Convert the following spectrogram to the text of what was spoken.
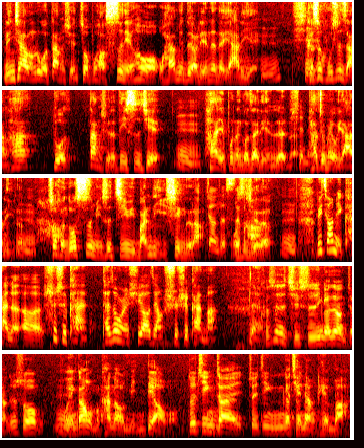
林佳龙如果当选做不好，四年后哦，我还要面对要连任的压力哎。嗯，可是胡市长他如果当选的第四届，嗯，他也不能够再连任了，他就没有压力了。嗯，所以很多市民是基于蛮理性的啦。这样的思考，我是觉得，嗯，李超，你看呢，呃，试试看，台中人需要这样试试看吗？对。可是其实应该这样讲，就是说，我刚刚我们看到了民调哦，最近在最近应该前两天吧。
